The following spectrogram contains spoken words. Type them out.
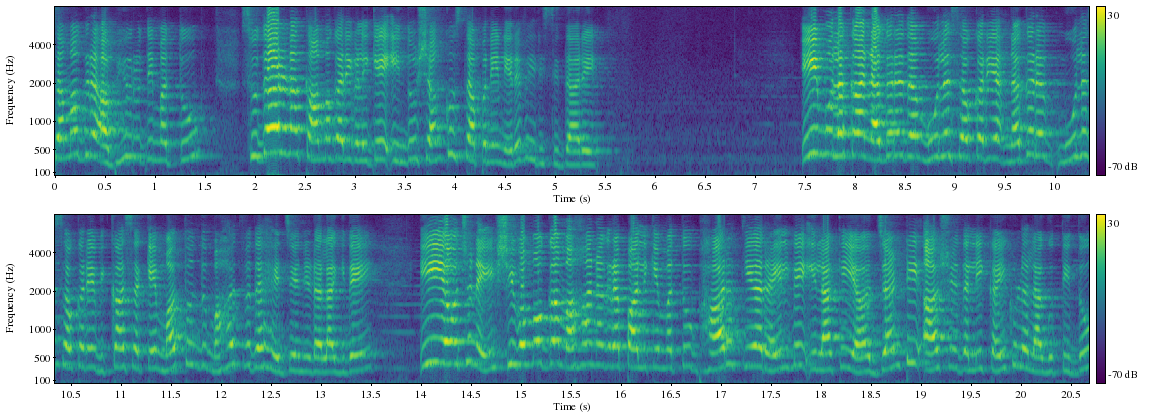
ಸಮಗ್ರ ಅಭಿವೃದ್ಧಿ ಮತ್ತು ಸುಧಾರಣಾ ಕಾಮಗಾರಿಗಳಿಗೆ ಇಂದು ಶಂಕುಸ್ಥಾಪನೆ ನೆರವೇರಿಸಿದ್ದಾರೆ. ಈ ಮೂಲಕ ನಗರದ ಮೂಲಸೌಕರ್ಯ ನಗರ ಮೂಲಸೌಕರ್ಯ ವಿಕಾಸಕ್ಕೆ ಮತ್ತೊಂದು ಮಹತ್ವದ ಹೆಜ್ಜೆ ನೀಡಲಾಗಿದೆ. ಈ ಯೋಜನೆ ಶಿವಮೊಗ್ಗ ಮಹಾನಗರ ಪಾಲಿಕೆ ಮತ್ತು ಭಾರತೀಯ ರೈಲ್ವೆ ಇಲಾಖೆಯ ಜಂಟಿ ಆಶ್ರಯದಲ್ಲಿ ಕೈಗೊಳ್ಳಲಾಗುತ್ತಿದ್ದು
